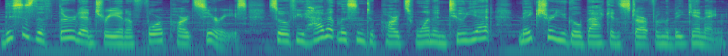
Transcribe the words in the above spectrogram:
This is the third entry in a four part series, so if you haven't listened to parts one and two yet, make sure you go back and start from the beginning.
